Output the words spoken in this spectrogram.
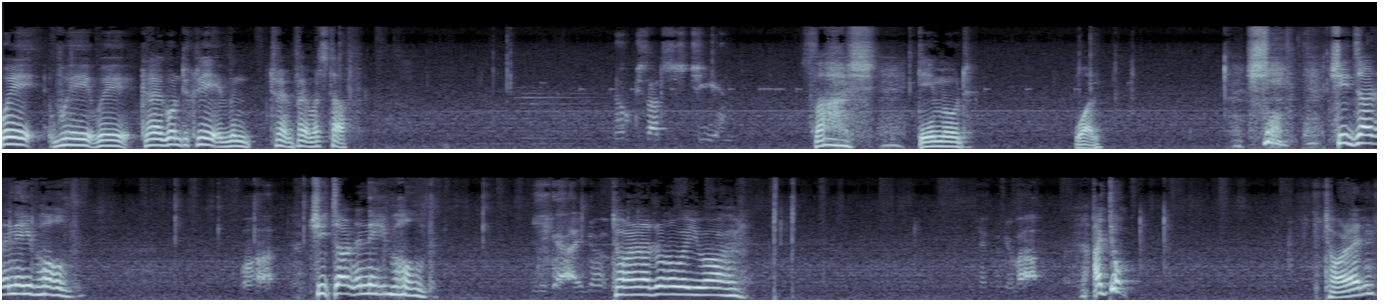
Wait, wait, wait. Can I go into creative and try and find my stuff? No, because that's just cheating. Slash game mode one. Shit! Cheats aren't enabled. What? Cheats aren't enabled. Yeah, I know. Torrin, I don't know where you are. Check on your map. I don't. Torrin,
